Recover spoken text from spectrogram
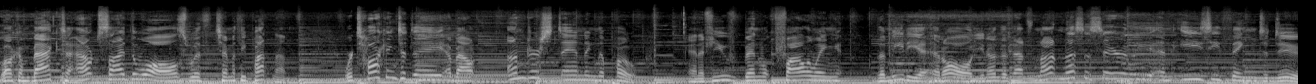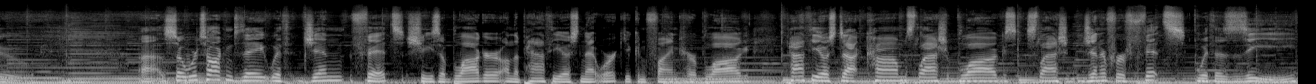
Welcome back to Outside the Walls with Timothy Putnam. We're talking today about understanding the Pope. And if you've been following the media at all, you know that that's not necessarily an easy thing to do. Uh, so we're talking today with Jen Fitz. She's a blogger on the Pathos Network. You can find her blog, pathos.com slash blogs slash Jennifer Fitz with a Z.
